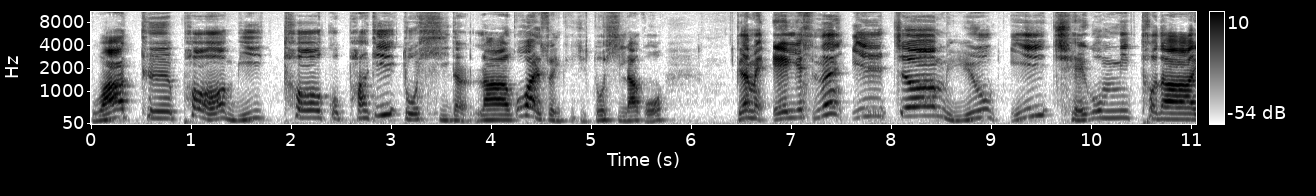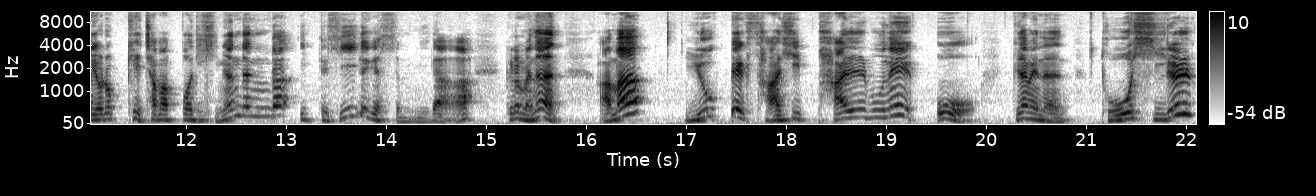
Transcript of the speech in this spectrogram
와트 퍼 미터 곱하기 도시라고 할 수 있겠지. 도시라고. 그 다음에 AS는 1.62 제곱미터다. 이렇게 잡아버리시면 된다. 이 뜻이 되겠습니다. 그러면은 아마 648분의 5. 그 다음에는 도시를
